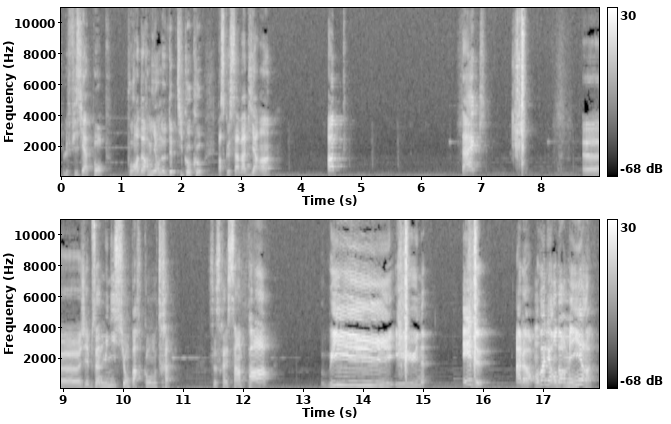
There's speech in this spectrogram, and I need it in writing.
le fusil à pompe pour endormir nos deux petits cocos. Parce que ça va bien, hein. Hop. Tac. Euh, j'ai besoin de munitions par contre. Ce serait sympa. Oui Une et deux. Alors, on va les rendormir.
